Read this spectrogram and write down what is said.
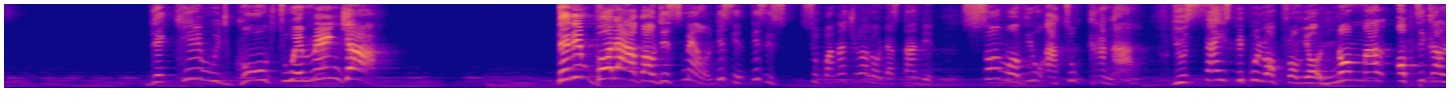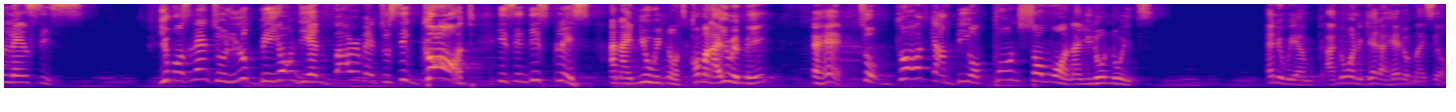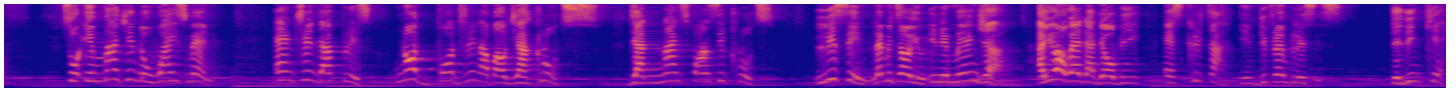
They came with gold to a manger. They didn't bother about the smell. This is, this is supernatural understanding. Some of you are too carnal. You size people up from your normal optical lenses. You must learn to look beyond the environment to see God is in this place and I knew it not. Come on, are you with me? Uh-huh. So God can be upon someone and you don't know it. Anyway, I'm, I don't want to get ahead of myself. So imagine the wise men entering that place, not bothering about their clothes, their nice fancy clothes. Listen, let me tell you, in a manger, are you aware that there will be a excreta in different places? They didn't care.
